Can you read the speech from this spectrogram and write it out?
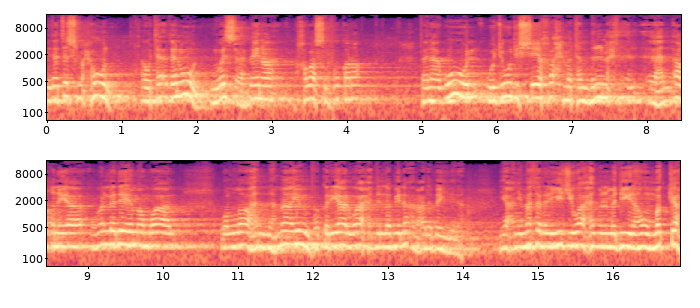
إذا تسمحون أو تأذنون نوزعه بين خواص الفقراء. فأنا أقول وجود الشيخ رحمة بالأغنياء ومن لديهم أموال والله أنه ما ينفق ريال واحد إلا بناء على بينة. يعني مثلا يجي واحد من المدينة أو مكة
